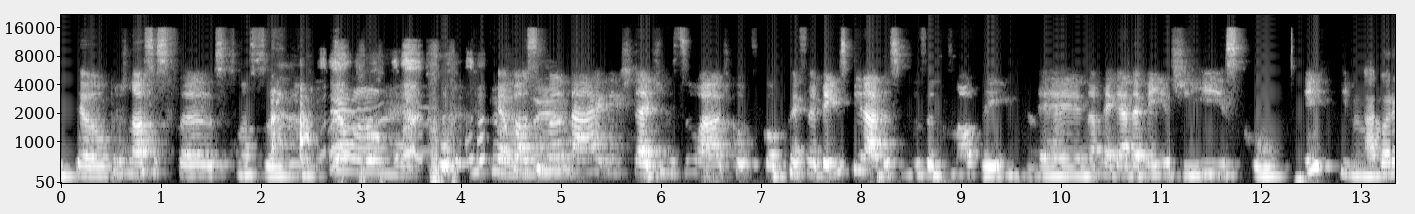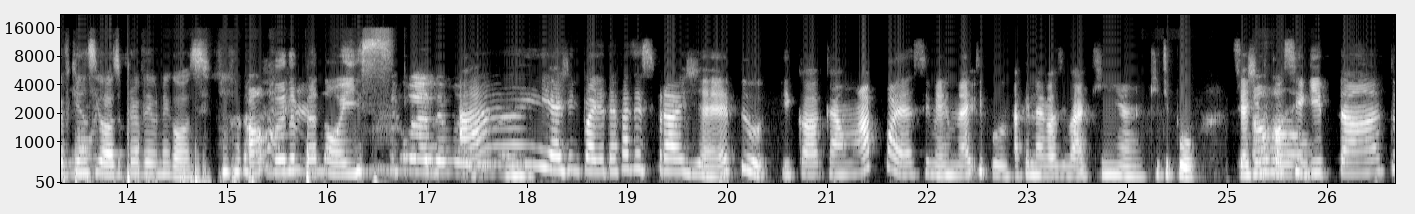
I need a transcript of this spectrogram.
Então, para os nossos fãs, os nossos ouvintes, Eu amo. eu posso né? mandar a identidade visual de como ficou, porque foi bem inspirada assim, nos anos 90, é, na pegada meio disco, enfim. Agora eu fiquei ansiosa pra ver o negócio. Aham. Manda pra nós. Manda, manda. E a gente pode até fazer esse projeto e colocar um apoio assim mesmo, né? Tipo, aquele negócio de vaquinha, que tipo, se a gente Aham. conseguir tanto,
